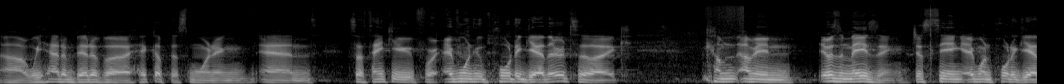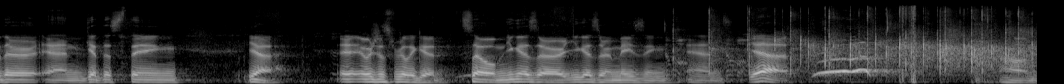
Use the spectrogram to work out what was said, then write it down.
Uh, we had a bit of a hiccup this morning, and so thank you for everyone who pulled together to like come. I mean, it was amazing just seeing everyone pull together and get this thing. Yeah, it, it was just really good. So um, you guys are you guys are amazing, and yeah. Um,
